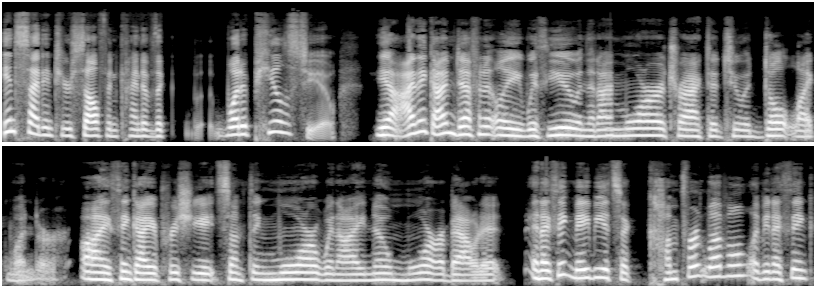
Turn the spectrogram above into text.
insight into yourself and kind of the what appeals to you. Yeah, I think I'm definitely with you in that I'm more attracted to adult like wonder. I think I appreciate something more when I know more about it. And I think maybe it's a comfort level. I mean, I think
